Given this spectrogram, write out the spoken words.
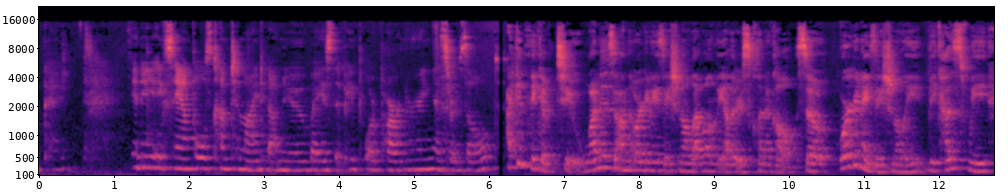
Okay. any examples come to mind about new ways that people are partnering as a result? I can think of two. One is on the organizational level, and the other is clinical. So, organizationally, because we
